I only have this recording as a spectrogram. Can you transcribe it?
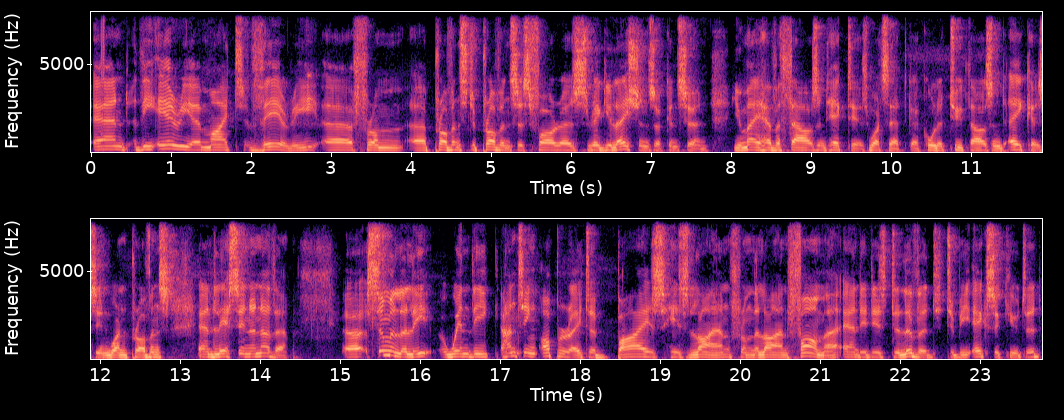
and the area might vary uh, from uh, province to province as far as regulations are concerned. You may have a thousand hectares, what's that? I call it 2,000 acres in one province and less in another. Uh, similarly, when the hunting operator buys his lion from the lion farmer and it is delivered to be executed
